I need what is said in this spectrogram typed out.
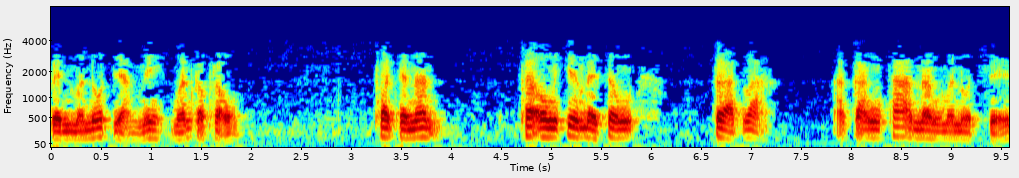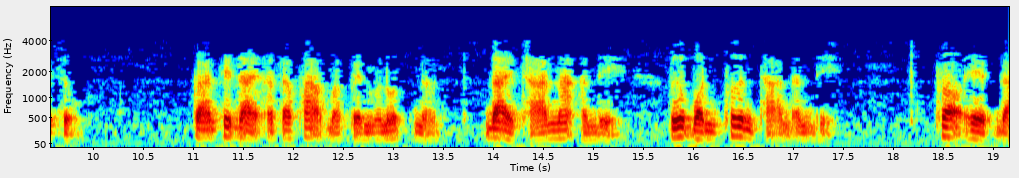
เป็นมนุษย์อย่างนี้เหมือนกับพระองค์ เพราะฉะนั้น พระองค์จึงได้ทรงตรัสว่า อากังท่านังมนุษย์เสสุการที่ได้อัตภาพมาเป็นมนุษย์นั้นได้ฐานะอันดี หรือบนพื้นฐานอันดี เพราะเหตุใด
